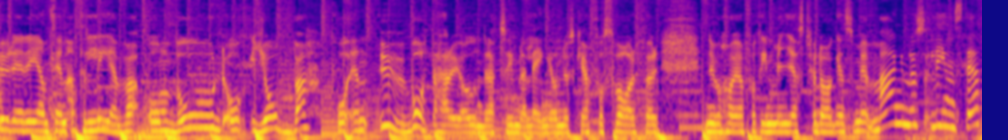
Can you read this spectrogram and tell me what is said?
Hur är det egentligen att leva ombord och jobba på en ubåt? Det här har jag undrat så himla länge och nu ska jag få svar för nu har jag fått in min gäst för dagen som är Magnus Lindstedt.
